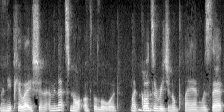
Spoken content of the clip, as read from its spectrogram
manipulation, I mean, that's not of the Lord. Like mm. God's original plan was that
